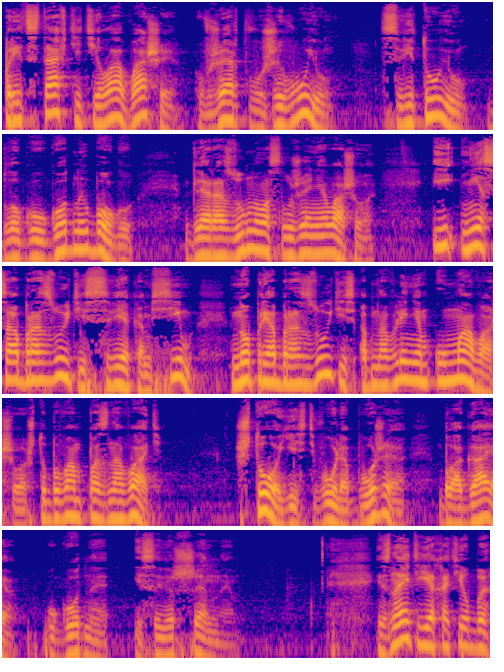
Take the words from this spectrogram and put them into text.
представьте тела ваши в жертву живую, святую, благоугодную Богу для разумного служения вашего. И не сообразуйтесь с веком сим, но преобразуйтесь обновлением ума вашего, чтобы вам познавать, что есть воля Божия, благая, угодная и совершенная. И знаете, я хотел бы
